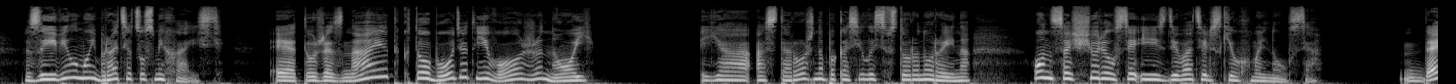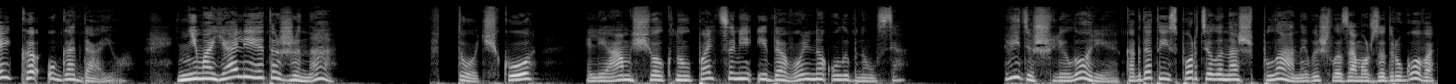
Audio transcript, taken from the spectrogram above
— заявил мой братец, усмехаясь. «Эд уже знает, кто будет его женой». Я осторожно покосилась в сторону Рейна. Он сощурился и издевательски ухмыльнулся. «Дай-ка угадаю, не моя ли это жена?» «В точку!» — Лиам щелкнул пальцами и довольно улыбнулся. «Видишь ли, Лори, когда ты испортила наш план и вышла замуж за другого,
